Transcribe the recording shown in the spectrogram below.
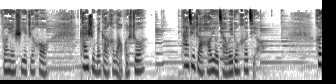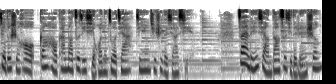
方圆失业之后，开始没敢和老婆说，他去找好友乔卫东喝酒。喝酒的时候，刚好看到自己喜欢的作家金庸去世的消息，再联想到自己的人生，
